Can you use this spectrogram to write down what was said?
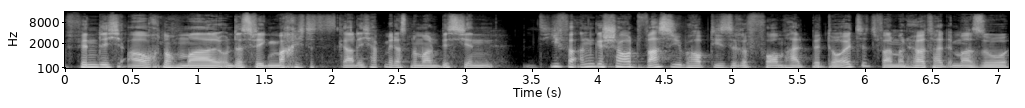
finde ich auch nochmal, und deswegen mache ich das jetzt gerade, ich habe mir das nochmal ein bisschen tiefer angeschaut, was überhaupt diese Reform halt bedeutet, weil man hört halt immer so,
